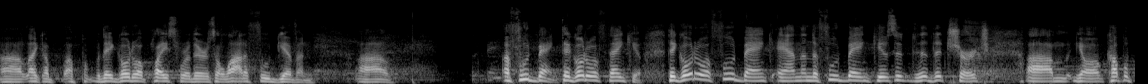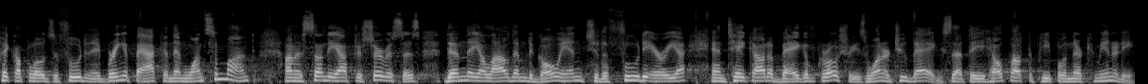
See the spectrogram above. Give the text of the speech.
uh, like a, a, they go to a place where there's a lot of food given. Uh, a food bank. They go to a, thank you. They go to a food bank and then the food bank gives it to the church, um, you know, a couple pickup loads of food and they bring it back. And then once a month on a Sunday after services, then they allow them to go into the food area and take out a bag of groceries, one or two bags that they help out the people in their community.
